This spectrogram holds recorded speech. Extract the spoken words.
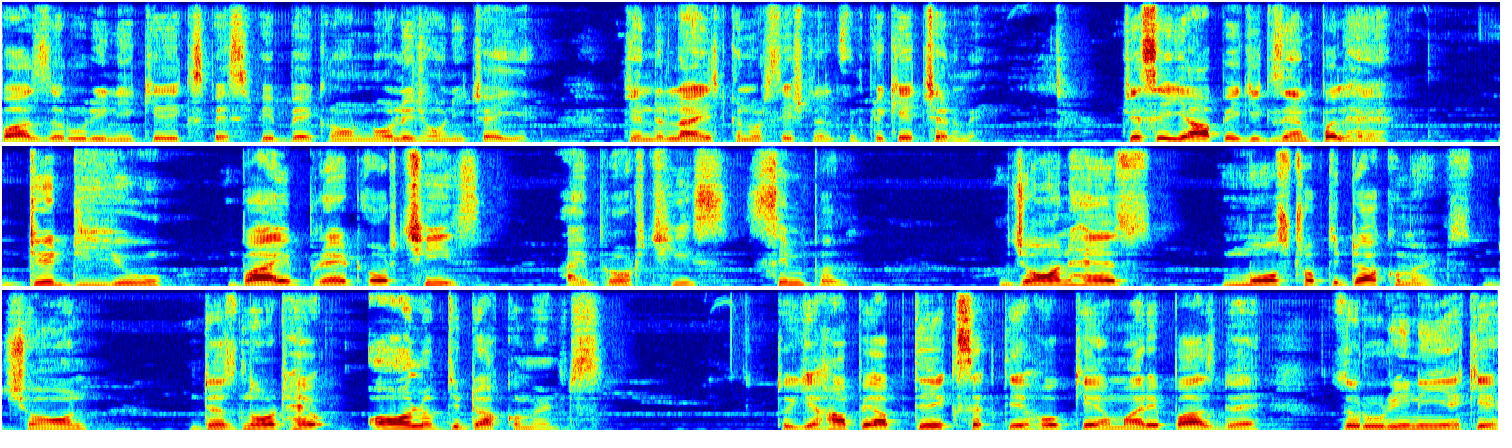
पास ज़रूरी नहीं कि एक स्पेसिफिक बैकग्राउंड नॉलेज होनी चाहिए जनरलाइज कन्वर्सेशनल इम्प्लीकेचर में। जैसे यहाँ पे एक एग्जांपल है डिड यू buy ब्रेड और cheese I brought cheese simple John has most of the documents John does not have all of the documents तो यहाँ पे आप देख सकते हो कि हमारे पास जो है ज़रूरी नहीं है कि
